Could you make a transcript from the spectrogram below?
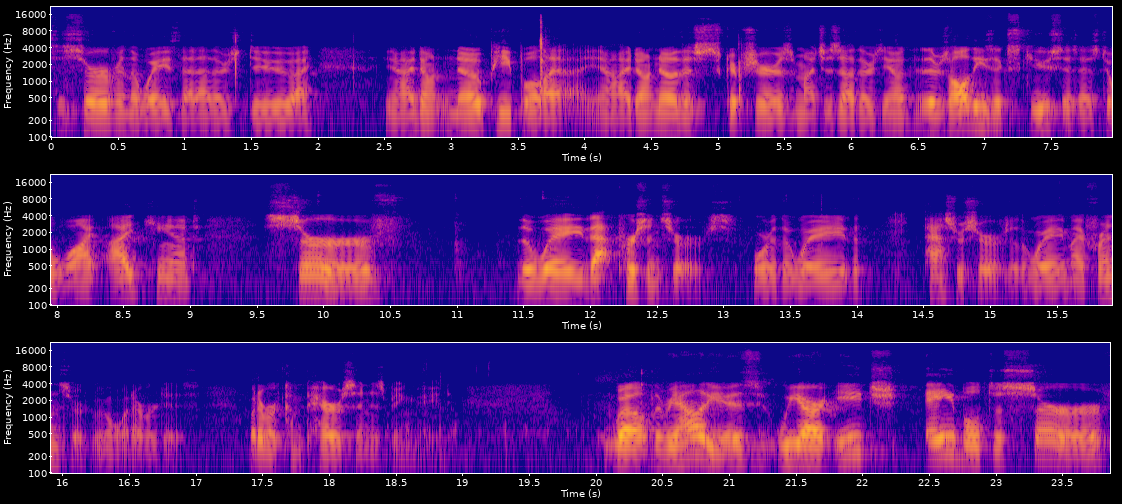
to serve in the ways that others do. I you know, I don't know people, I, you know, I don't know the scripture as much as others. You know, there's all these excuses as to why I can't serve the way that person serves, or the way the pastor serves, or the way my friend serves, whatever it is, whatever comparison is being made. Well, the reality is we are each able to serve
